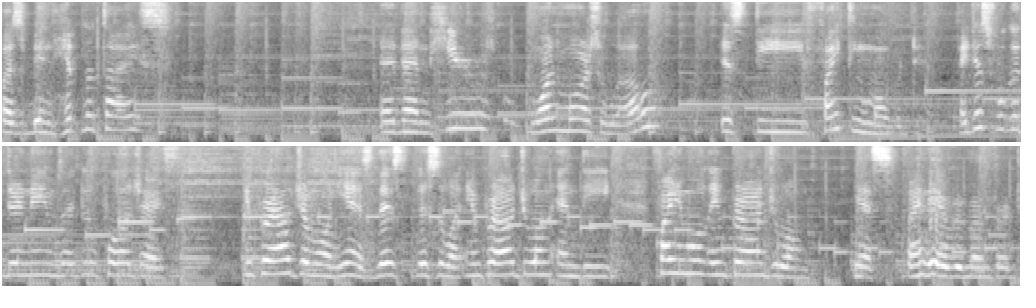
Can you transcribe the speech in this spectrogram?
has been hypnotized. And then here, one more as well, is the fighting mode. I just forgot their names, I do apologize. Imperialdramon, yes, this this is the one. Imperialdramon and the fighting Imperial Imperialdramon. Yes, finally I remembered.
